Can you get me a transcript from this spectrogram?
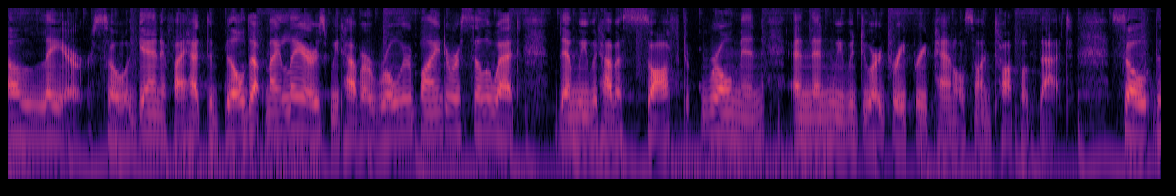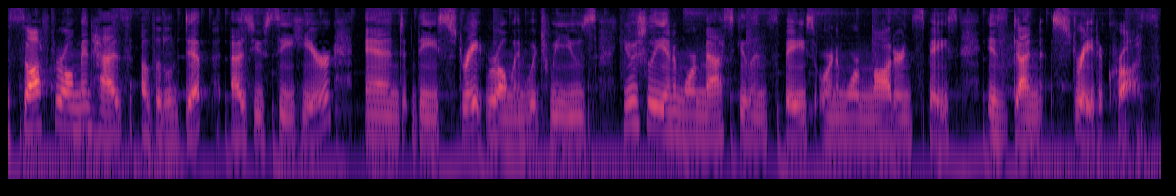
a layer. So again, if I had to build up my layers, we'd have our roller blind or a silhouette, then we would have a soft Roman, and then we would do our drapery panels on top of that. So the soft Roman has a little dip, as you see here, and the straight Roman, which we use usually in a more masculine space or in a more modern space, is done straight across.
